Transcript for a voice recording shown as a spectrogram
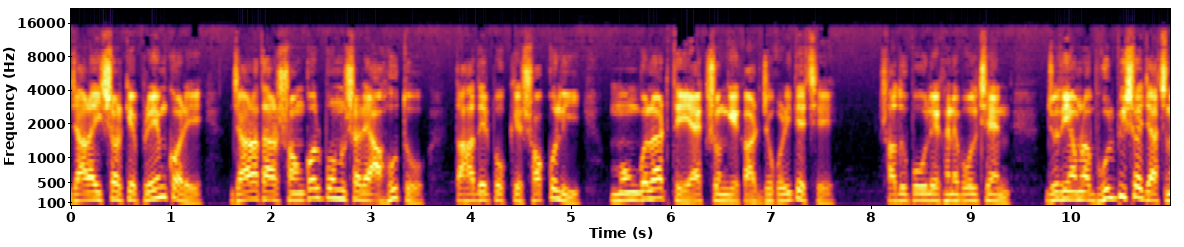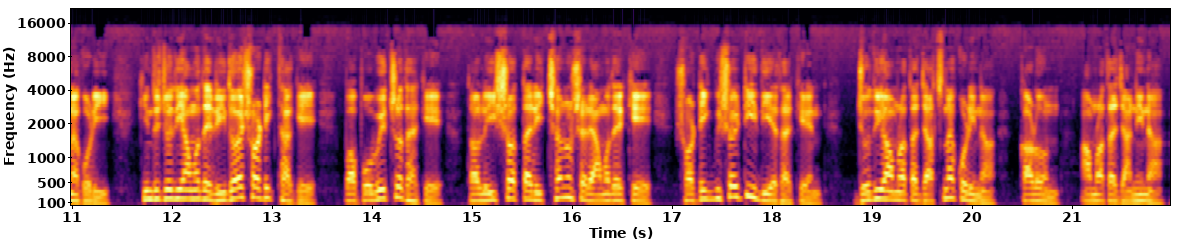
যারা ঈশ্বরকে প্রেম করে, যারা তার সংকল্প অনুসারে আহুত, তাহাদের পক্ষে সকলই মঙ্গলার্থে একসঙ্গে কার্য করিতেছে। সাধু পৌল এখানে বলছেন, যদি আমরা ভুল বিষয় যাচনা করি, কিন্তু যদি আমাদের হৃদয় সঠিক থাকে বা পবিত্র থাকে, তাহলে ঈশ্বর তার ইচ্ছানুসারে আমাদেরকে সঠিক বিষয়টিই দিয়ে থাকেন। যদিও আমরা তা যাচনা করি না, কারণ আমরা তা জানি না।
